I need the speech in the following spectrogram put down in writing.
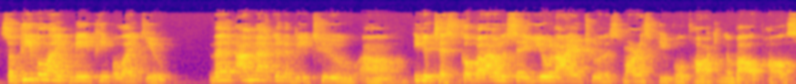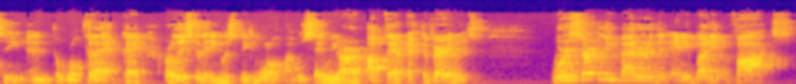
So people like me, people like you, I'm not going to be too um, egotistical, but I would say you and I are two of the smartest people talking about policy in the world today, okay? Or at least in the English speaking world. I would say we are up there at the very least. We're certainly better than anybody at Vox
